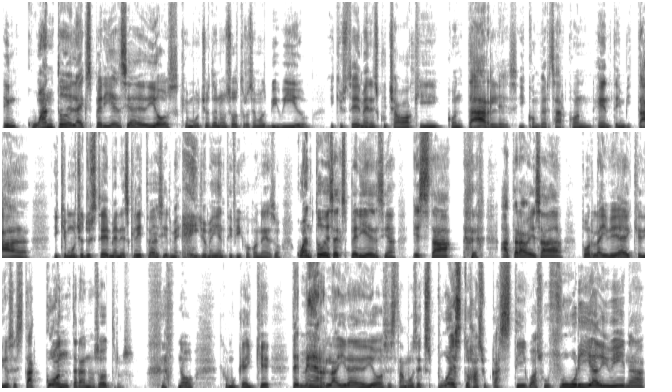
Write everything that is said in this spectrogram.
en cuánto de la experiencia de Dios que muchos de nosotros hemos vivido y que ustedes me han escuchado aquí contarles y conversar con gente invitada y que muchos de ustedes me han escrito a decirme, hey, yo me identifico con eso. ¿Cuánto de esa experiencia está atravesada por la idea de que Dios está contra nosotros? ¿no? Como que hay que temer la ira de Dios, estamos expuestos a su castigo, a su furia divina,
